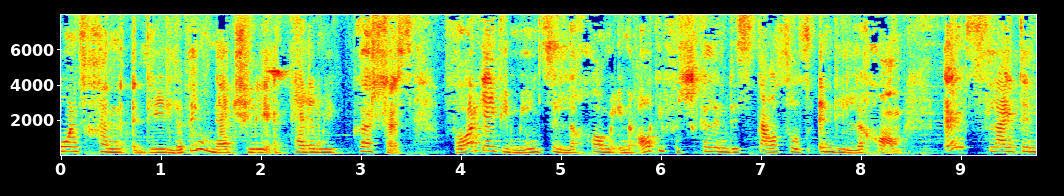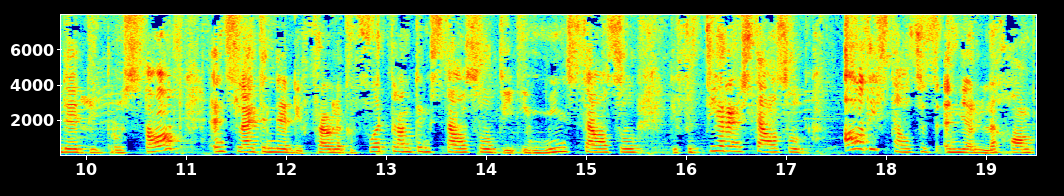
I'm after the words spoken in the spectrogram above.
ons gaan die Living Naturally Academy kursus waar jy die mens se liggaam en al die verskillende stelsels in die liggaam insluitende die prostaat, insluitende die vroulike voortplantingsstelsel, die immuunstelsel, die verteringsstelsel, al die stelsels in jou liggaam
